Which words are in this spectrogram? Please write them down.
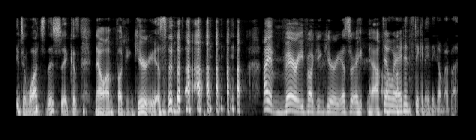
need to watch this shit because now I'm fucking curious. I am very fucking curious right now. Don't worry, I didn't stick anything on my butt.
